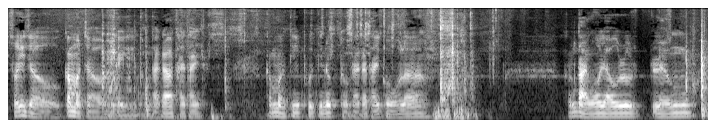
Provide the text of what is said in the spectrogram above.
所以就今日就嚟同大家睇睇，咁啊啲配件都同大家睇過啦。咁但係我有兩。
